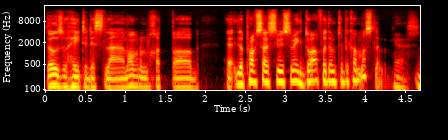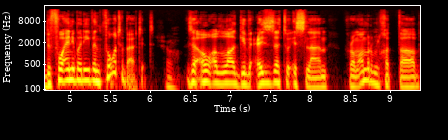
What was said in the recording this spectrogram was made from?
those who hated Islam, Umar ibn Khattab. uh, The Prophet ﷺ used to make dua for them to become Muslim Yes. before anybody even thought about it. Sure. He said, Oh Allah, give izzah to Islam from Umar ibn Khattab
